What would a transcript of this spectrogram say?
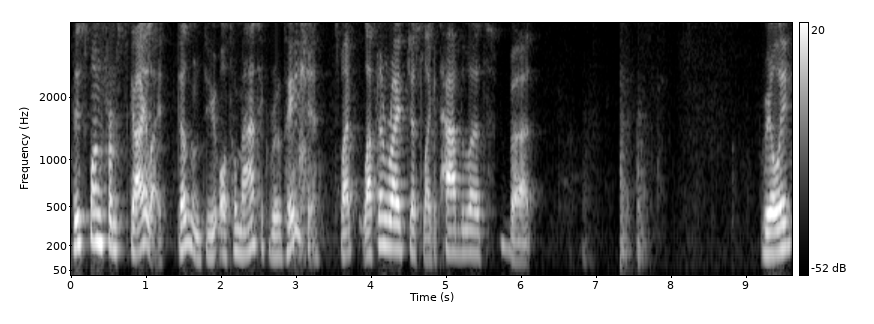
this one from Skylight doesn't do automatic rotation. Swipe left and right just like a tablet, but really?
